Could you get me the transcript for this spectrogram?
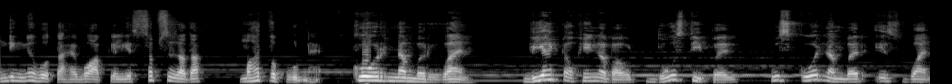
एंडिंग में होता है वो आपके लिए सबसे ज्यादा महत्वपूर्ण है Core number 1. We are talking about those people whose core number is 1.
